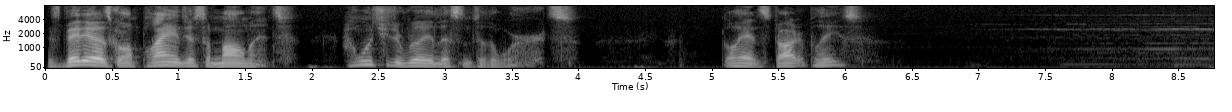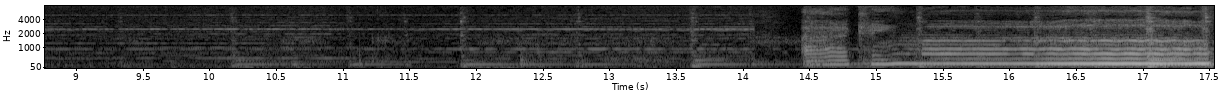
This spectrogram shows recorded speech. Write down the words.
This video is going to play in just a moment. I want you to really listen to the words. Go ahead and start it, please. I came up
